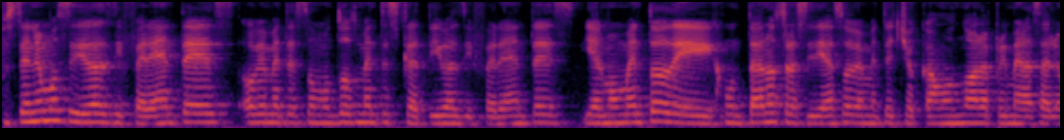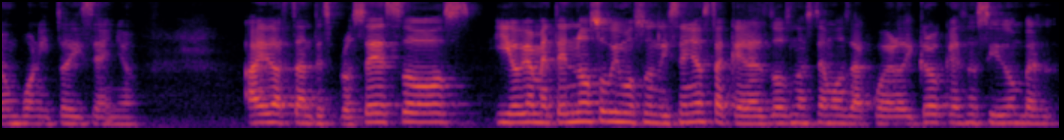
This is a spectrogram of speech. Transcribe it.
pues tenemos ideas diferentes, obviamente somos dos mentes creativas diferentes y al momento de juntar nuestras ideas obviamente chocamos, no a la primera sale un bonito diseño. Hay bastantes procesos y obviamente no subimos un diseño hasta que las dos no estemos de acuerdo y creo que eso ha sido un, ver-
